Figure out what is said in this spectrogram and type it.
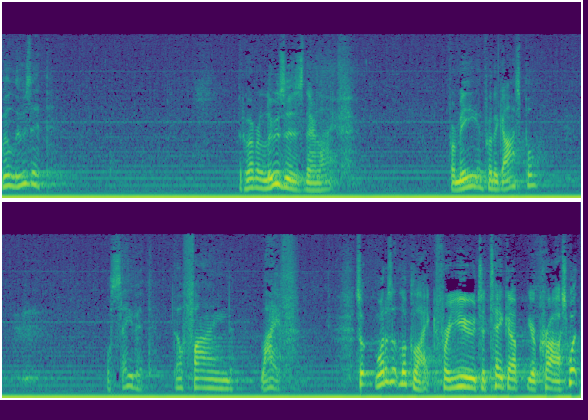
will lose it. But whoever loses their life for me and for the gospel will save it. They'll find life. So, what does it look like for you to take up your cross? What,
